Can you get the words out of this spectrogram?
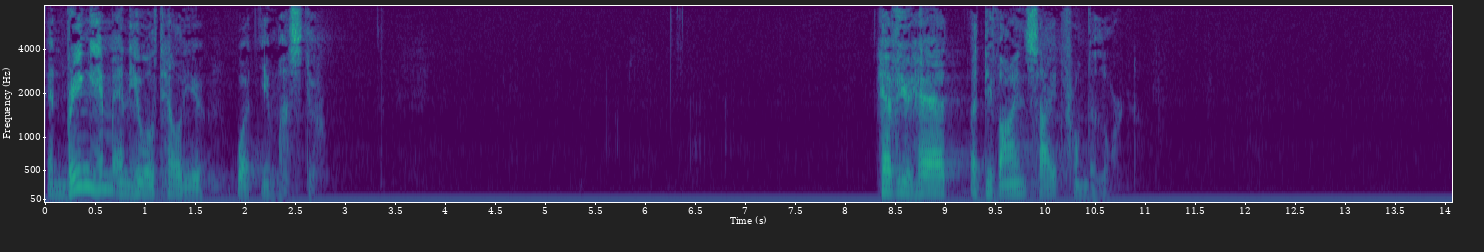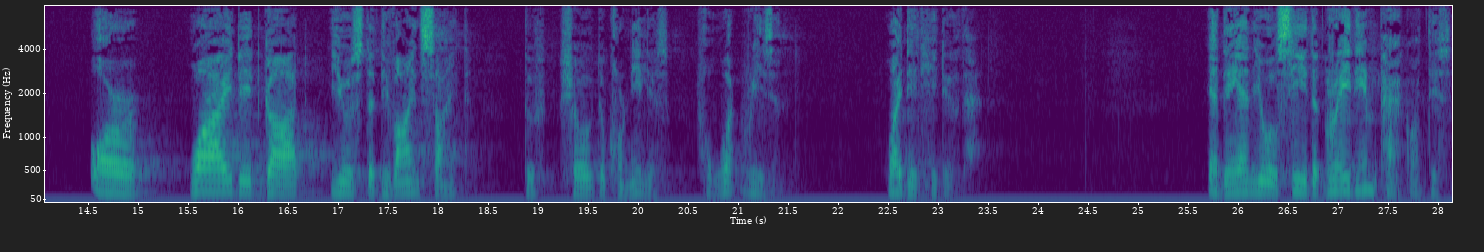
And bring him, and he will tell you what you must do. Have you had a divine sight from the Lord? Or why did God use the divine sight to show to Cornelius? For what reason? Why did he do that? At the end, you will see the great impact of this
